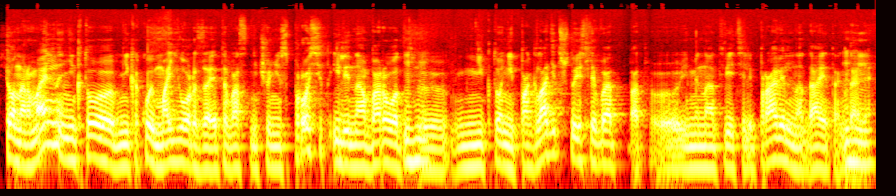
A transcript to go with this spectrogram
все нормально, никто, никакой майор за это вас ничего не спросит, или наоборот, угу. никто не погладит, что если вы от, от, именно ответили правильно, да, и так угу. далее.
